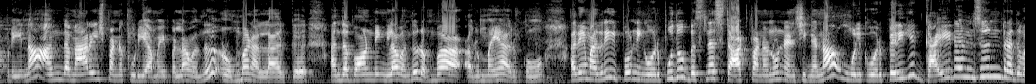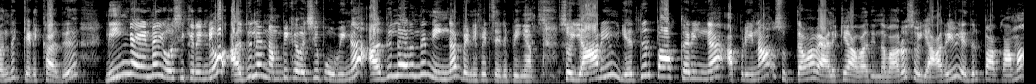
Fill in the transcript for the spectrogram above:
அப்படின்னா அந்த மேரேஜ் பண்ணக்கூடிய அமைப்பெல்லாம் வந்து ரொம்ப நல்லா இருக்குது அந்த பாண்டிங்லாம் வந்து ரொம்ப அருமையாக இருக்கும். அதே மாதிரி இப்போது நீங்கள் ஒரு புது பிஸ்னஸ் ஸ்டார்ட் பண்ணணும்னு நினச்சிங்கன்னா உங்களுக்கு ஒரு பெரிய கைடன்ஸுன்றது வந்து கிடைக்காது. நீங்கள் என்ன யோசிக்கிறீங்களோ அதில் நம்பிக்கை வச்சு போவீங்க. அதுலேருந்து நீங்கள் பெனிஃபிட் பெனிஃபிட்ஸ் எடுப்பீங்க. ஸோ யாரையும் எதிர்பார்க்குறீங்க அப்படின்னா சுத்தமாக வேலைக்கே ஆகாது இந்த வாரம். ஸோ யாரையும் எதிர்பார்க்காம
